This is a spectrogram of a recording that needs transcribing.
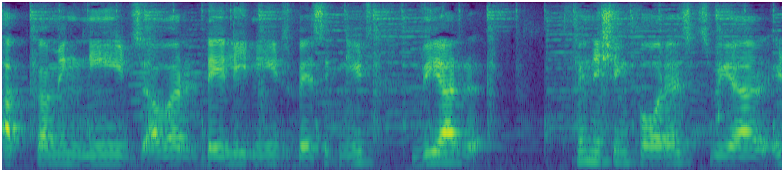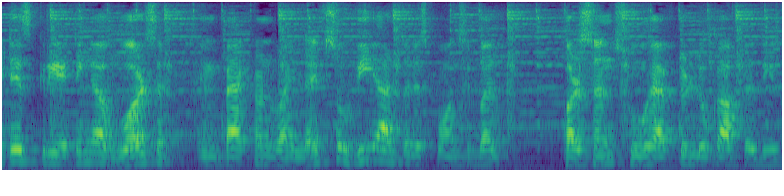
upcoming needs our daily needs basic needs we are finishing forests we are it is creating a worse impact on wildlife so we are the responsible persons who have to look after these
